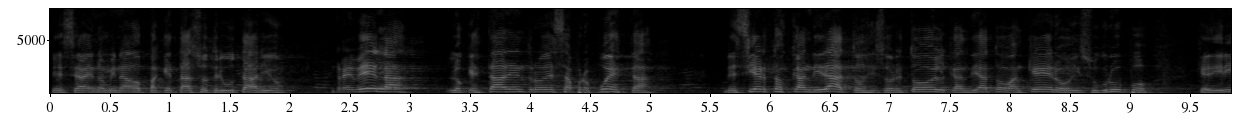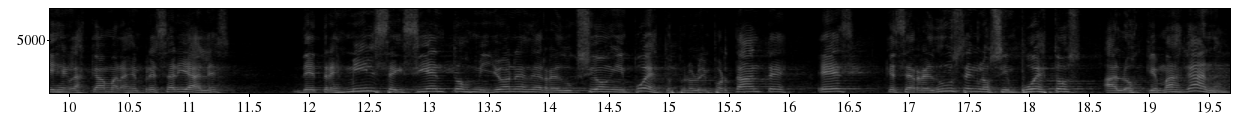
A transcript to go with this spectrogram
que se ha denominado paquetazo tributario, revela lo que está dentro de esa propuesta de ciertos candidatos y sobre todo el candidato banquero y su grupo que dirigen las cámaras empresariales, de 3.600 millones de reducción en impuestos, pero lo importante es que se reducen los impuestos a los que más ganan.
